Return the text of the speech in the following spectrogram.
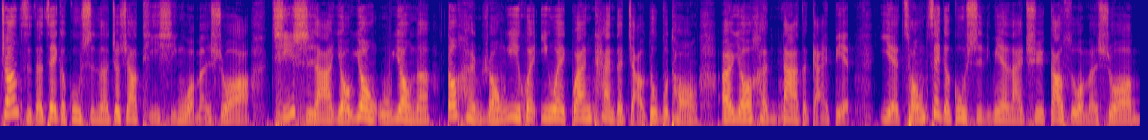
庄子的这个故事呢，就是要提醒我们说啊，其实啊，有用无用呢，都很容易会因为观看的角度不同而有很大的改变。也从这个故事里面来去告诉我们说，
